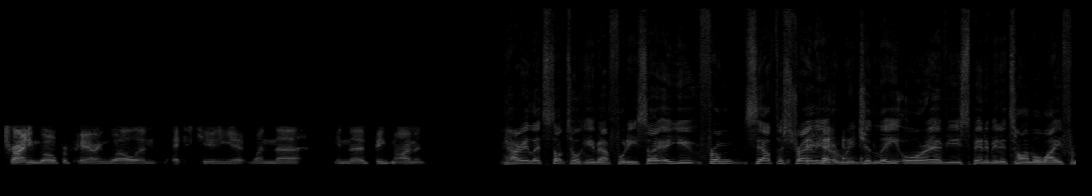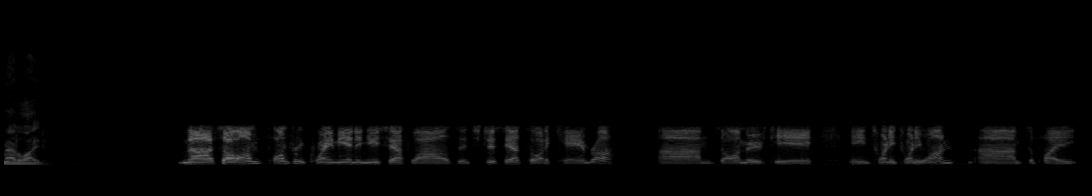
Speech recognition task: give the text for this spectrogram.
training well, preparing well, and executing it when the in the big moments. Harry, let's stop talking about footy. So, are you from South Australia originally, or have you spent a bit of time away from Adelaide? Nah, so I'm I'm from Queanbeyan in New South Wales. It's just outside of Canberra. Um, so I moved here in 2021 um, to play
